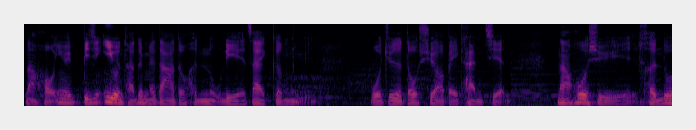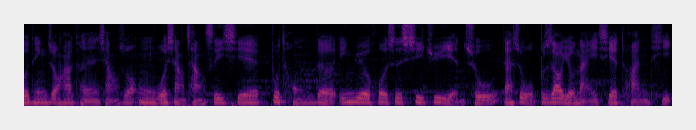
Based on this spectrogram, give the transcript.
然后因为毕竟艺文团队们大家都很努力在耕耘，我觉得都需要被看见。那或许很多听众他可能想说，嗯，我想尝试一些不同的音乐或是戏剧演出，但是我不知道有哪一些团体，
